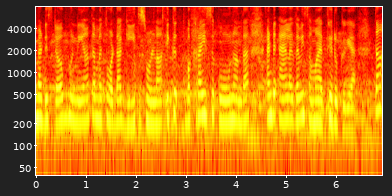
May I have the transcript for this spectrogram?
ਮੈਂ ਡਿਸਟਰਬ ਹੁੰਨੀ ਆ ਤਾਂ ਮੈਂ ਤੁਹਾਡਾ ਗੀਤ ਸੁਣਨਾ ਇੱਕ ਵੱਖਰਾ ਹੀ ਸਕੂਨ ਆਂਦਾ ਐਂਡ ਐਂ ਲੱਗਦਾ ਵੀ ਸਮਾਂ ਇੱਥੇ ਰੁਕ ਗਿਆ ਤਾਂ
